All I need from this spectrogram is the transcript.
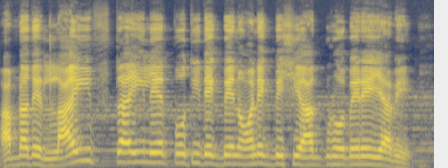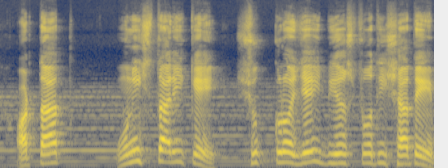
আপনাদের লাইফস্টাইলের প্রতি দেখবেন অনেক বেশি আগ্রহ বেড়ে যাবে। অর্থাৎ উনিশ তারিখে শুক্র যেই বৃহস্পতির সাথে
